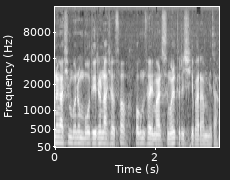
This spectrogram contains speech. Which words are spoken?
가능하신 분은 모두 일어나셔서 복음서의 말씀을 들으시기 바랍니다.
